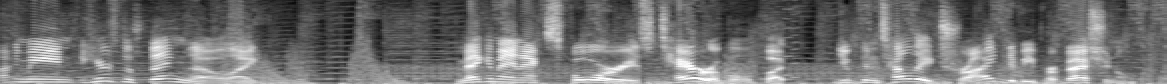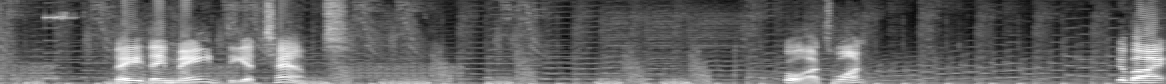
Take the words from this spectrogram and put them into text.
I mean, here's the thing, though. Like, Mega Man X4 is terrible, but you can tell they tried to be professional. They they made the attempt. Cool, that's one. Goodbye.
